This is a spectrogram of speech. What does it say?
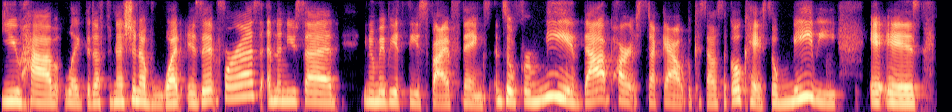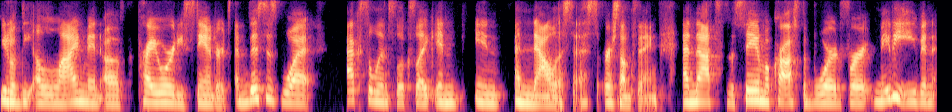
you have like the definition of what is it for us? And then you said you know, maybe it's these five things. And so for me, that part stuck out because I was like, okay, so maybe it is, you know, the alignment of priority standards. And this is what excellence looks like in in analysis or something and that's the same across the board for maybe even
